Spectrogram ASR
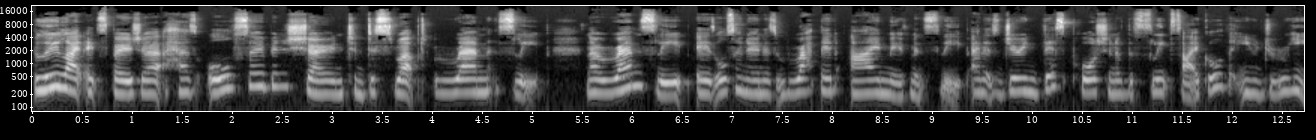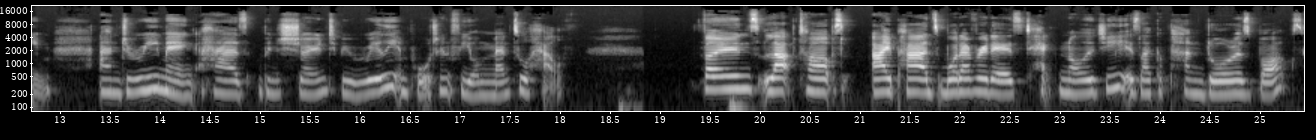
Blue light exposure has also been shown to disrupt REM sleep. Now, REM sleep is also known as rapid eye movement sleep, and it's during this portion of the sleep cycle that you dream. And dreaming has been shown to be really important for your mental health. Phones, laptops, iPads, whatever it is, technology is like a Pandora's box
